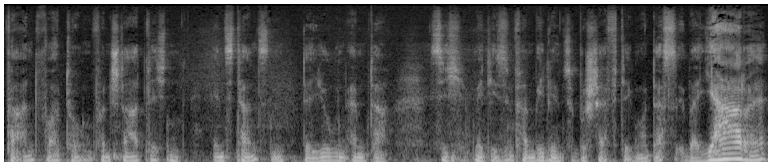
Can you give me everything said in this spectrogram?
Verantwortung von staatlichen Instanzen der Jugendämter, sich mit diesen Familien zu beschäftigen. Und das über Jahre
